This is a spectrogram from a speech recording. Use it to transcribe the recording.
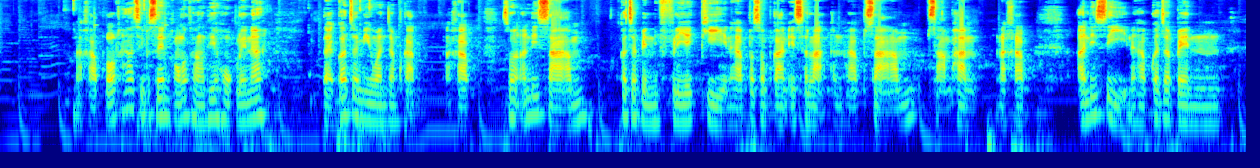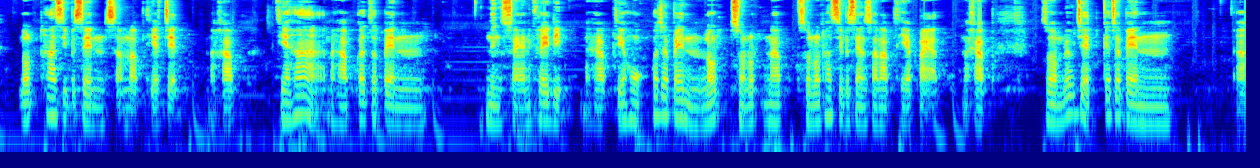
6นะครับลด 50%ของรถถังเทียร์6เลยนะ แต่ก็จะมีวันจำกัดนะครับ ส่วนอันที่ 3 ก็จะเป็นฟรี XP นะครับประสบการณ์อิสระนะครับ3 3,000นะครับอันที่ 4 นะครับก็จะเป็นลด 50%สำหรับเทียร์7นะครับเทียร์5นะครับก็จะเป็น 1 0 0 0 0แสนเครดิตนะครับเทียร์6ก็จะเป็นลดส่วนลดนะครับส่วนลด 50%สำหรับเทียร์8นะครับส่วนเวล7ก็จะเป็นอ่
